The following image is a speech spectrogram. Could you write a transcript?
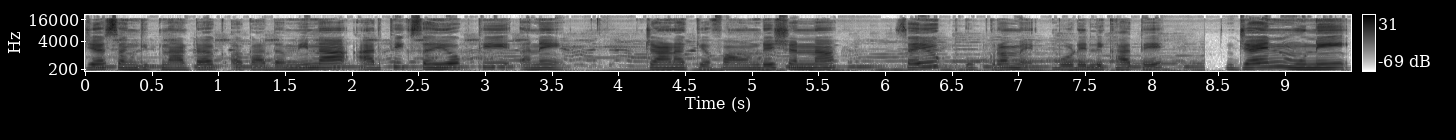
રાજ્ય સંગીત નાટક અકાદમીના આર્થિક સહયોગથી અને ચાણક્ય ફાઉન્ડેશનના સંયુક્ત ઉપક્રમે બોડેલી ખાતે જૈન મુનિ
